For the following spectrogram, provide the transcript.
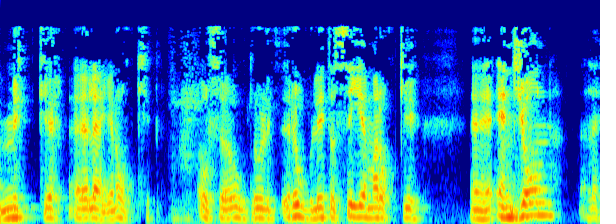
Mycket lägen och också otroligt roligt att se Marocki. En John, eller,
